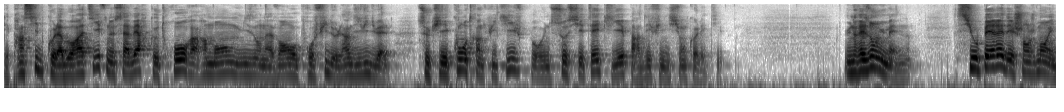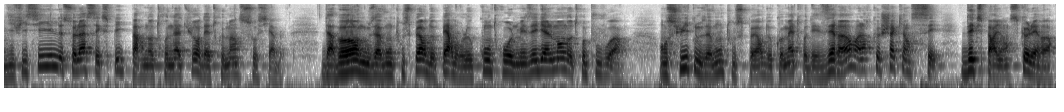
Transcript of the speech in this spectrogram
Les principes collaboratifs ne s'avèrent que trop rarement mis en avant au profit de l'individuel, ce qui est contre-intuitif pour une société qui est par définition collective. Une raison humaine. Si opérer des changements est difficile, cela s'explique par notre nature d'être humain sociable. D'abord, nous avons tous peur de perdre le contrôle, mais également notre pouvoir. Ensuite, nous avons tous peur de commettre des erreurs alors que chacun sait d'expérience que l'erreur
